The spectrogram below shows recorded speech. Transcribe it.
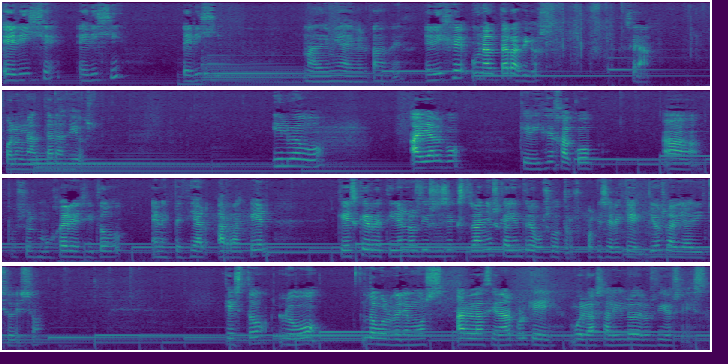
erige, erige, erige, madre mía de verdad, ¿eh? Erige un altar a Dios. O sea, pone un altar a Dios. Y luego hay algo que dice Jacob a pues, sus mujeres y todo, en especial a Raquel, que es que retiren los dioses extraños que hay entre vosotros, porque se ve que Dios le había dicho eso. Que esto luego lo volveremos a relacionar porque vuelve a salir lo de los dioses.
